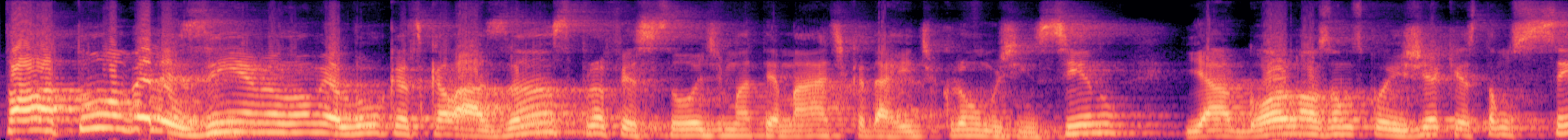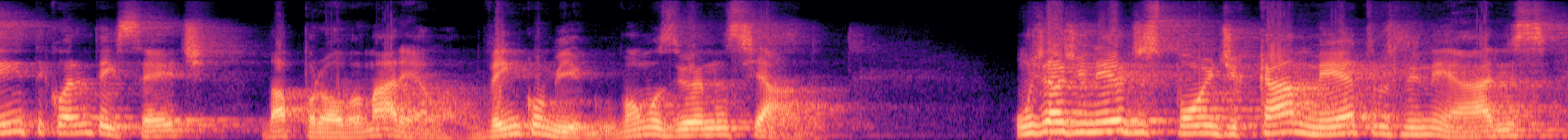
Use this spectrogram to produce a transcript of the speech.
Fala turma, belezinha? Meu nome é Lucas Calazans, professor de matemática da Rede Cromos de Ensino e agora nós vamos corrigir a questão 147 da prova amarela. Vem comigo, vamos ver o enunciado. Um jardineiro dispõe de K metros lineares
